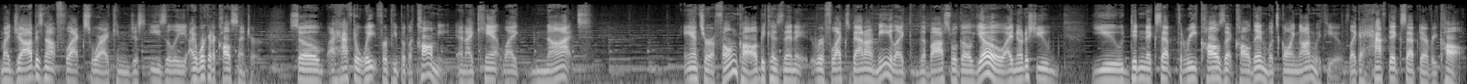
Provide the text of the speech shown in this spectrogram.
my job is not flex where I can just easily, I work at a call center. So I have to wait for people to call me and I can't like not answer a phone call because then it reflects bad on me. Like the boss will go, Yo, I noticed you you didn't accept three calls that called in. What's going on with you? Like, I have to accept every call.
